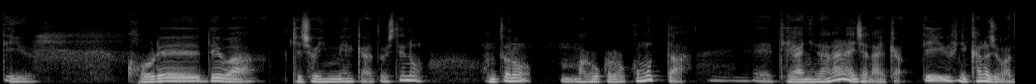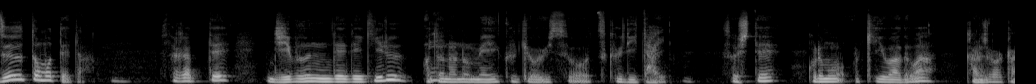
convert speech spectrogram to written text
ていう。これでは化粧品メーカーとしての本当の真心をこもった、えー提案にならないじゃないかっていうふうに彼女はずっと思っていた。したがって自分でできる大人のメイク教室を作りたい。そしてこれもキーワードは彼女が考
